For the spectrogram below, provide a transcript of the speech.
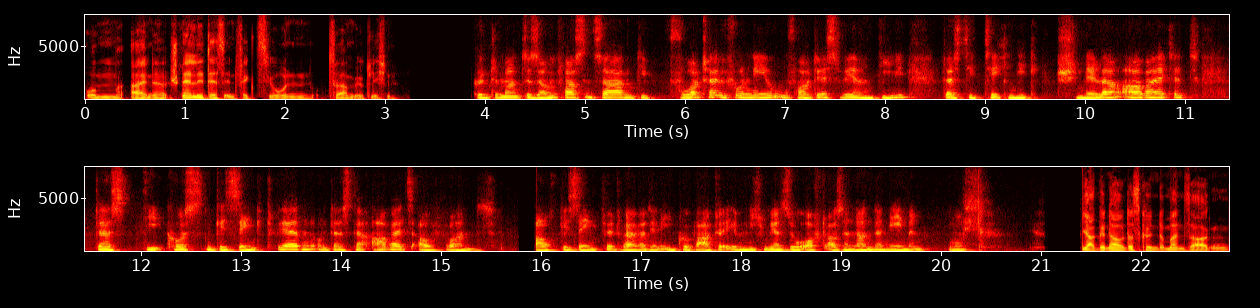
um eine schnelle Desinfektion zu ermöglichen. Könnte man zusammenfassend sagen, die Vorteile von Neo-UVDS wären die, dass die Technik schneller arbeitet, dass die Kosten gesenkt werden und dass der Arbeitsaufwand auch gesenkt wird, weil man den Inkubator eben nicht mehr so oft auseinandernehmen muss. Ja, genau, das könnte man sagen.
